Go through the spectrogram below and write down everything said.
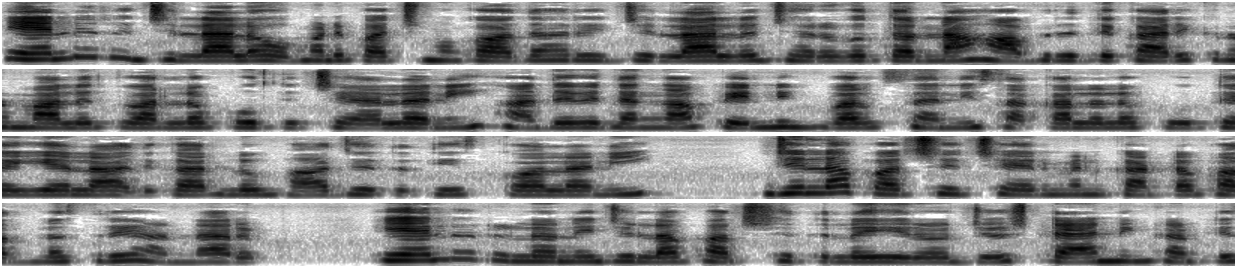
ఏలూరు జిల్లాలో ఉమ్మడి పశ్చిమ గోదావరి జిల్లాలో జరుగుతున్న అభివృద్ధి కార్యక్రమాలు త్వరలో పూర్తి చేయాలని అదేవిధంగా పెండింగ్ వర్క్స్ అన్ని సకాలంలో పూర్తి అయ్యేలా అధికారులు బాధ్యత తీసుకోవాలని జిల్లా పరిషత్ చైర్మన్ కంట పద్మశ్రీ అన్నారు. ఏలూరులోని జిల్లా పరిషత్లో ఈ రోజు స్టాండింగ్ కమిటీ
